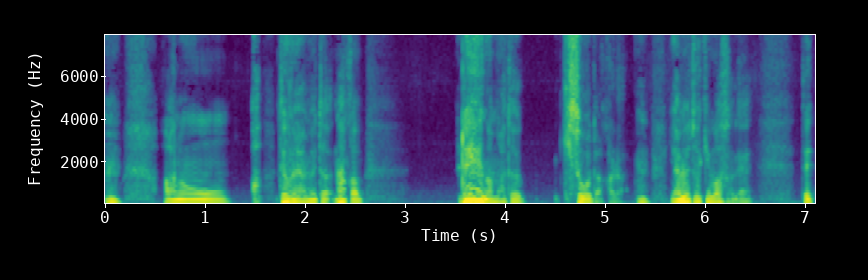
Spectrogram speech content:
うんあのー、あでもやめたなんか霊がまた来そうだから、うん、やめときますね。で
